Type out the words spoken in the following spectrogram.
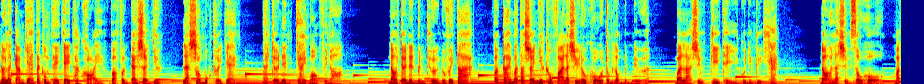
Nó là cảm giác ta không thể chạy thoát khỏi và phần đáng sợ nhất là sau một thời gian, ta trở nên chai mòn với nó. Nó trở nên bình thường đối với ta, và cái mà ta sợ nhất không phải là sự đau khổ trong lòng mình nữa, mà là sự kỳ thị của những người khác. Đó là sự xấu hổ, mặc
